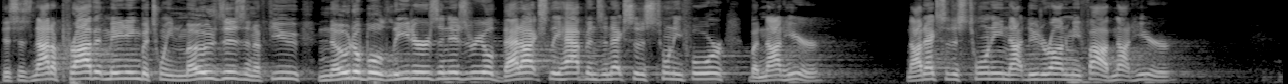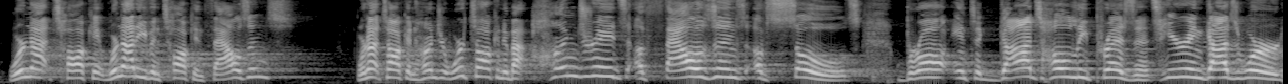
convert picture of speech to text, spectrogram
This is not a private meeting between Moses and a few notable leaders in Israel. That actually happens in Exodus 24, but not here. Not Exodus 20, not Deuteronomy 5, not here. We're not talking, we're not even talking thousands. We're not talking hundred, we're talking about hundreds of thousands of souls brought into God's holy presence, hearing God's word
